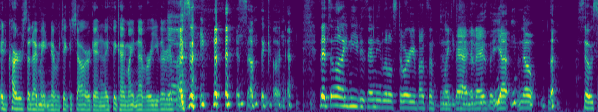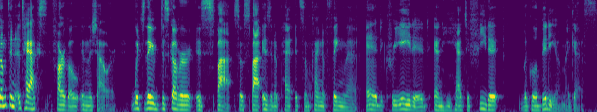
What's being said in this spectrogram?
And Carter said, I might never take a shower again. And I think I might never either if I something going on. That's all I need is any little story about something like that. And I was like, yeah, no, no. So something attacks Fargo in the shower, which they discover is Spot. So Spot isn't a pet, it's some kind of thing that Ed created and he had to feed it the globidium, I guess.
